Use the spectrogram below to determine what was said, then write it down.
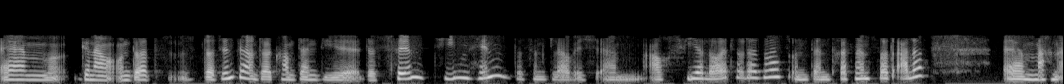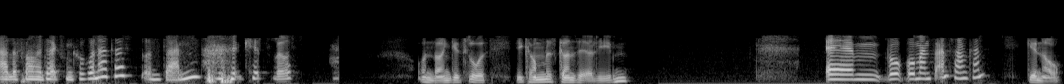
ähm, genau, und dort, dort sind wir und da kommt dann die, das Filmteam hin. Das sind, glaube ich, ähm, auch vier Leute oder sowas. Und dann treffen wir uns dort alle, ähm, machen alle vormittags einen Corona-Test und dann geht's los. Und dann geht's los. Wie kann man das Ganze erleben? Ähm, wo wo man es anschauen kann? Genau.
